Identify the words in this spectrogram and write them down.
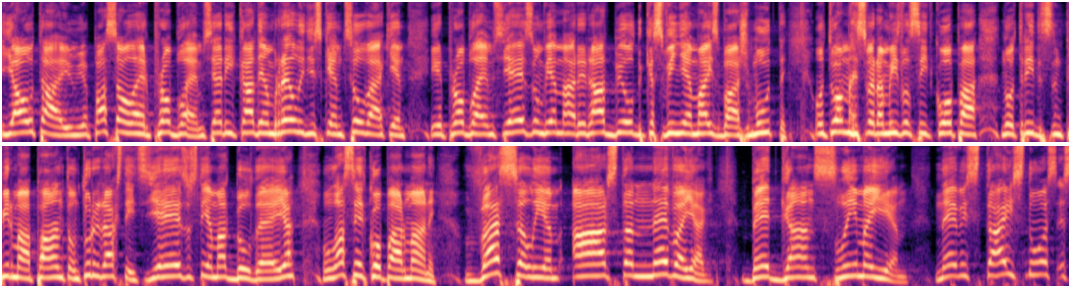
jautājumi, ja pasaulē ir problēmas, ja arī kādiem reliģiskiem cilvēkiem ir problēmas, Jēzum vienmēr ir atbilde, kas viņiem aizbāž muti. Un to mēs varam izlasīt kopā no 31. panta. Un tur ir rakstīts, Jēzus tiem atbildēja, un lasiet kopā ar mani: Veseliem ārsta nevajag, bet gan slimajiem. Nevis taisnos es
